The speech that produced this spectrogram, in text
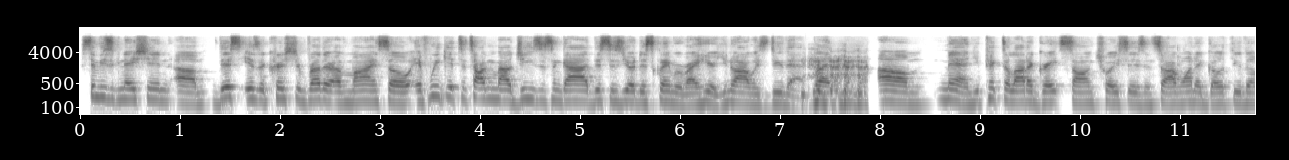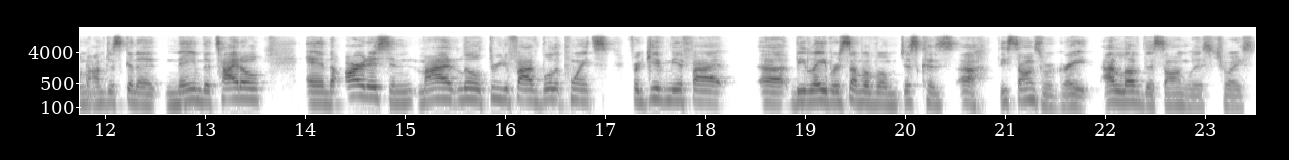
STEMusic Nation, um, this is a Christian brother of mine, so if we get to talking about Jesus and God, this is your disclaimer right here. You know, I always do that, but um man you picked a lot of great song choices and so i want to go through them i'm just gonna name the title and the artist and my little three to five bullet points forgive me if i uh belabor some of them just because uh these songs were great. I love the song list choice.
